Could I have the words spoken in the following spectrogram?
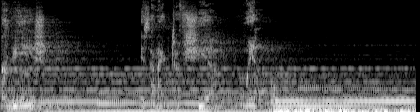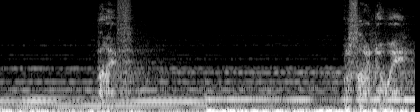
Creation is an act of sheer will. Life will find a way.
